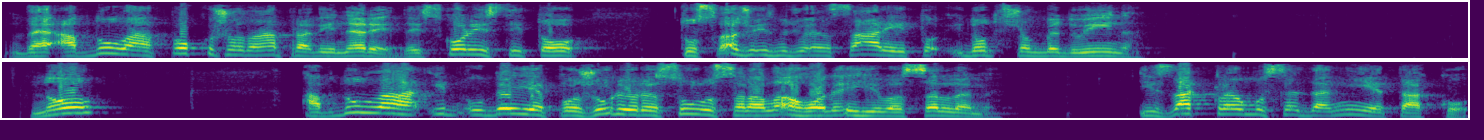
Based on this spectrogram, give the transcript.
da je Abdullah pokušao da napravi nered, da iskoristi to tu svađu između Ensari i, to, i dotičnog Beduina. No, Abdullah ibn Ubej je požurio Resulu sallallahu alaihi wa sallam i zakleo mu se da nije tako.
